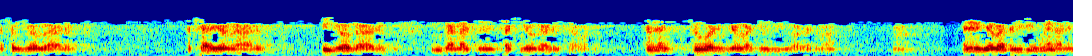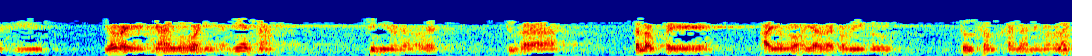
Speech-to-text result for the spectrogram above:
အဆုပ်ယောဂါတို့အဖြာယောဂါတို့သိယောဂါတို့အခုကလာဆိုဆက်ယောဂါတို့ဆိုတာပါ။အဲဒါချိုးရတဲ့ယောဂါကျိုးကြီးပါပဲဒီမှာ။အဲဒီယောဂါသူကြီးဝင်လာလို့ရှိရင်ယောဂရဲ့ဓာတ်ဘောကနေအပြင်းထန်ဖြစ်နေတော့တာပါပဲသူဟာဘယ်လောက်ပဲအာယုံရောအရာကောင်းလေးကိုသုံးဆောင်ခံရနေမှာလား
